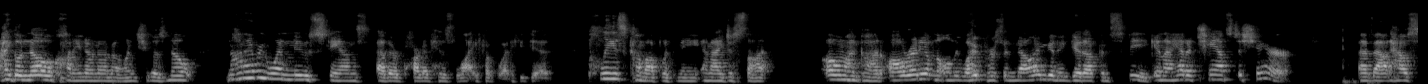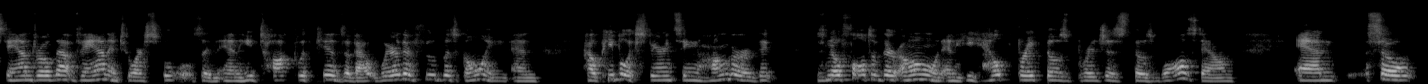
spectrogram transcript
I go, no, Connie, no, no, no. And she goes, no, not everyone knew Stan's other part of his life of what he did. Please come up with me. And I just thought, oh my God, already I'm the only white person. Now I'm going to get up and speak. And I had a chance to share about how Stan drove that van into our schools and, and he talked with kids about where their food was going and how people experiencing hunger that is no fault of their own. And he helped break those bridges, those walls down. And so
